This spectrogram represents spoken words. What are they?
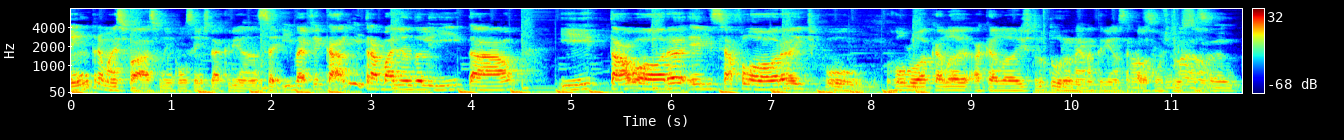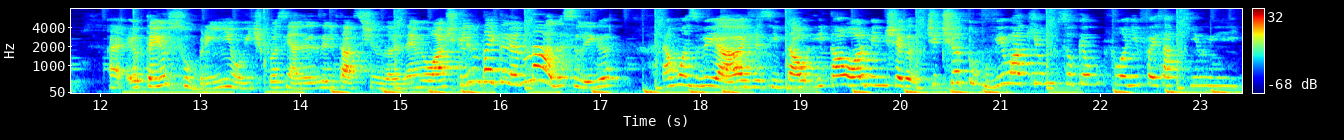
entra mais fácil no inconsciente da criança e vai ficar ali trabalhando ali e tal. E tal hora ele se aflora e, tipo, rolou aquela, aquela estrutura, né, na criança, aquela Nossa, que construção. É, eu tenho sobrinho e, tipo assim, às vezes ele tá assistindo o desenho, eu acho que ele não tá entendendo nada, se liga. É umas viagens, assim, tal. E tal hora o menino chega, titia, tu viu aquilo, não sei o que, o fulaninho fez aquilo e,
